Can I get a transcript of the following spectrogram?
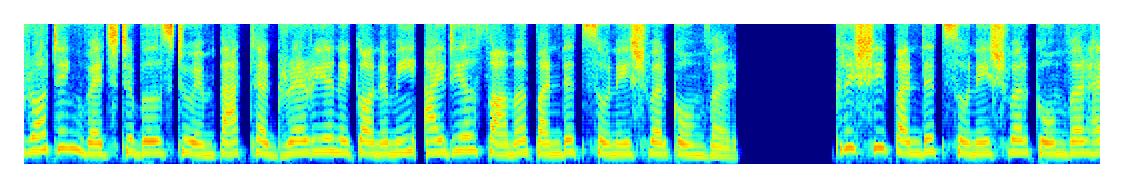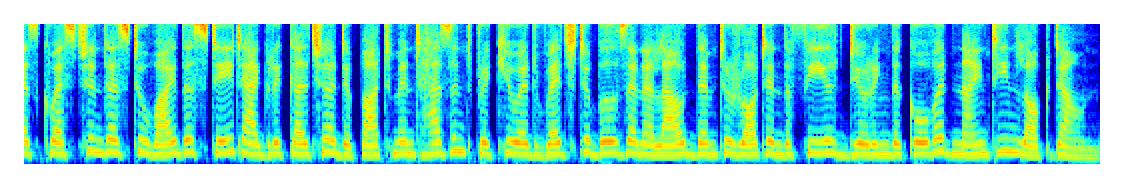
Rotting vegetables to impact agrarian economy, ideal farmer Pandit Soneshwar Konwar. Krishi Pandit Soneshwar Konwar has questioned as to why the state agriculture department hasn't procured vegetables and allowed them to rot in the field during the COVID-19 lockdown.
